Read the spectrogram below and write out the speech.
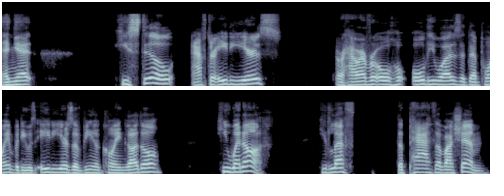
And yet, he still, after 80 years, or however old, old he was at that point, but he was 80 years of being a Kohen Gadol, he went off. He left the path of Hashem.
